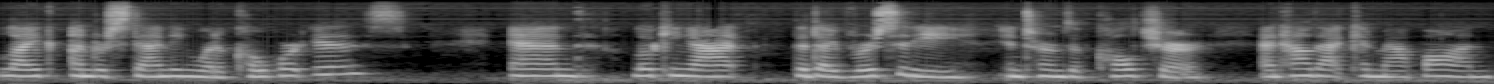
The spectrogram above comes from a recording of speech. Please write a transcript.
like understanding what a cohort is and looking at the diversity in terms of culture and how that can map on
